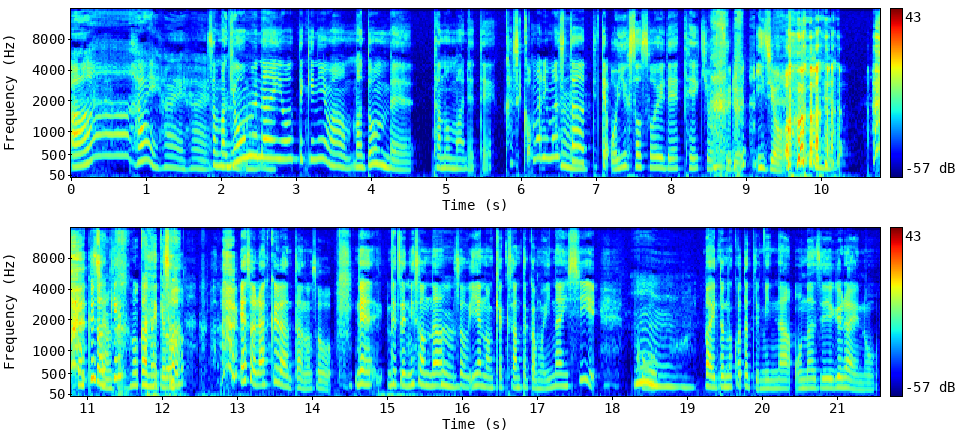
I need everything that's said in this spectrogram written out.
ああはいはいはい。そうまあ、業務内容的には、まあ、どん兵衛頼まれて「かしこまりました」って言ってお湯注いで提供する 以上。いいね。楽じゃん。わかんないけど。いやそう楽だったのそう。で別にそんな、うん。そう嫌なお客さんとかもいないしうこう、んバイトの子たちみんな同じぐらいの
